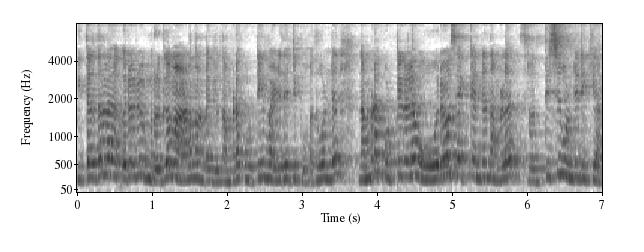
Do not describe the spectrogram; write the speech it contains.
ഇത്തരത്തിലുള്ള ഒരു ഒരു മൃഗമാണെന്നുണ്ടെങ്കിൽ നമ്മുടെ കുട്ടിയും വഴിതെറ്റിപ്പോകും അതുകൊണ്ട് നമ്മുടെ കുട്ടികളെ ഓരോ സെക്കൻഡ് നമ്മൾ ശ്രദ്ധിച്ചു കൊണ്ടിരിക്കുക.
